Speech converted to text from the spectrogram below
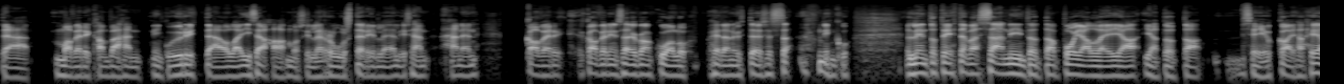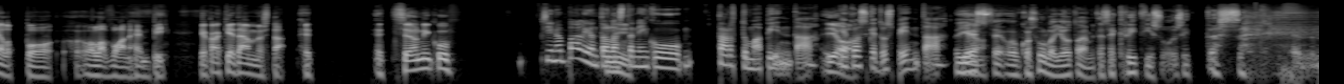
Tämä Maverickhan vähän niin kuin yrittää olla isähahmo sille Roosterille, eli sen, hänen kaveri, kaverinsa, joka on kuollut heidän yhteisessä niin kuin lentotehtävässään niin tota, pojalle ja, ja tota, se ei olekaan ihan helppoa olla vanhempi ja kaikkea tämmöistä. Et, et se on niin kuin, Siinä on paljon tuollaista niin. niin tarttumapintaa Joo. ja kosketuspintaa. Jesse, onko sulla jotain, mitä sä kritisoisit tässä?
